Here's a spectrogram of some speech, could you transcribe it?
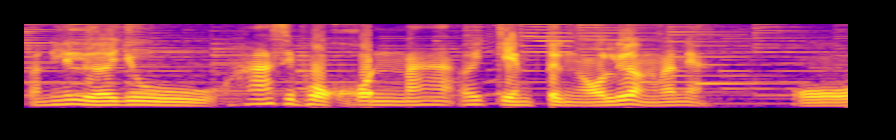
ตอนนี้เหลืออยู่ 56 คนนะฮะ เอ้ย เกมตึงเอาเรื่องนั้นเนี่ย โอ้โ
